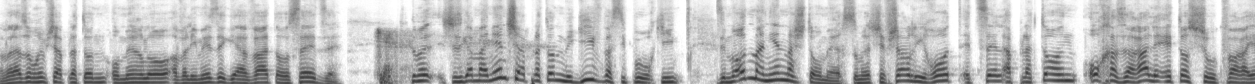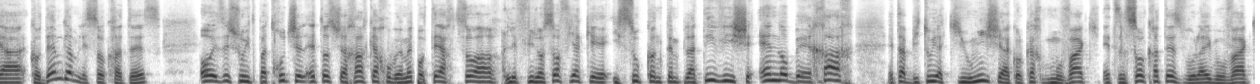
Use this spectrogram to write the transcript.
אבל אז אומרים שאפלטון אומר לו, אבל עם איזה גאווה אתה עושה את זה. אומרת, שזה גם מעניין שאפלטון מגיב בסיפור, כי זה מאוד מעניין מה שאתה אומר. זאת אומרת שאפשר לראות אצל אפלטון או חזרה לאתוס שהוא כבר היה קודם גם לסוקרטס, או איזושהי התפתחות של אתוס שאחר כך הוא באמת פותח צוהר לפילוסופיה כעיסוק קונטמפלטיבי, שאין לו בהכרח את הביטוי הקיומי שהיה כל כך מובהק אצל סוקרטס, ואולי מובהק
